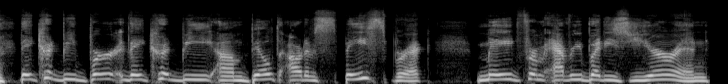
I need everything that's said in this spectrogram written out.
they could be bur- they could be um, built out of space brick made from everybody's urine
